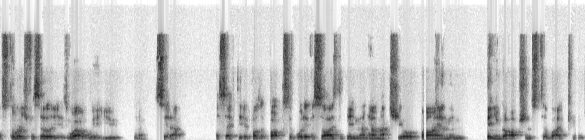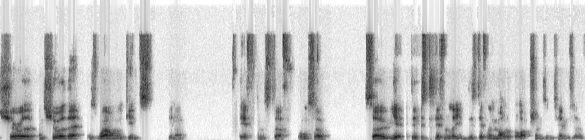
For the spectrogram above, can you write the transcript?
a storage facility as well, where you you know set up a safety deposit box of whatever size, depending on how much you're buying, and then you've got options to like insure insure that as well against you know theft and stuff also. So yeah, there's definitely there's definitely multiple options in terms of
